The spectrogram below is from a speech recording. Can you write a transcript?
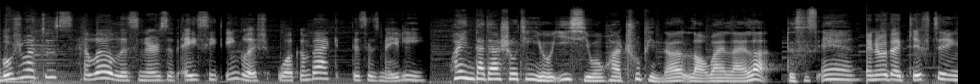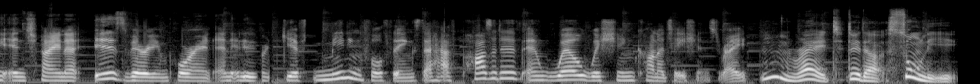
Bonjour à tous. Hello, listeners of A Seat English. Welcome back. This is Mei Li. 欢迎大家收听由一席文化出品的《老外来了》。 This is Anne. I know that gifting in China is very important and it is to gift meaningful things that have positive and well-wishing connotations, right? 嗯，right，对的，送礼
